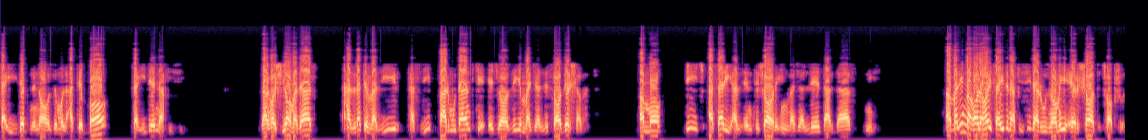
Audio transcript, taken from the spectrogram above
سعید ابن نازم الاتبا سعید نفیسی. در حاشیه آمده است حضرت وزیر تصویب فرمودند که اجازه مجله صادر شود. اما هیچ اثری از انتشار این مجله در دست نیست. اولین مقاله های سعید نفیسی در روزنامه ارشاد چاپ شد.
